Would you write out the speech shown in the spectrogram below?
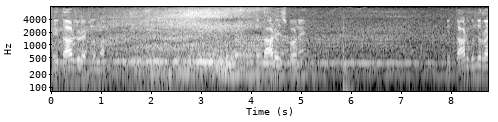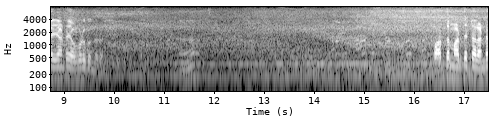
ఈ తాడు చూడు ఎట్లుందో. ఇంత తాడు వేసుకొని ఈ తాడు గుందురు రాయి అంటే ఎవడు గుందురు ఆ? పడత మడతెట్టాలంటే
